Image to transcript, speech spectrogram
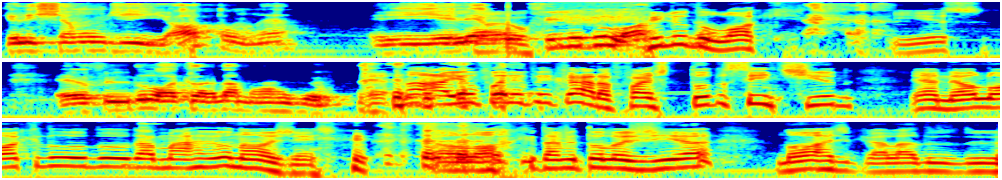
Que eles chamam de Jotun, né? E ele é, o filho do Loki. Filho né? do Loki. Isso. É o filho do Loki lá da Marvel. É, não, aí eu falei, falei, cara, faz todo sentido. É, não é o Loki do, do- da Marvel, não, gente. É o Loki da mitologia nórdica, lá do. do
